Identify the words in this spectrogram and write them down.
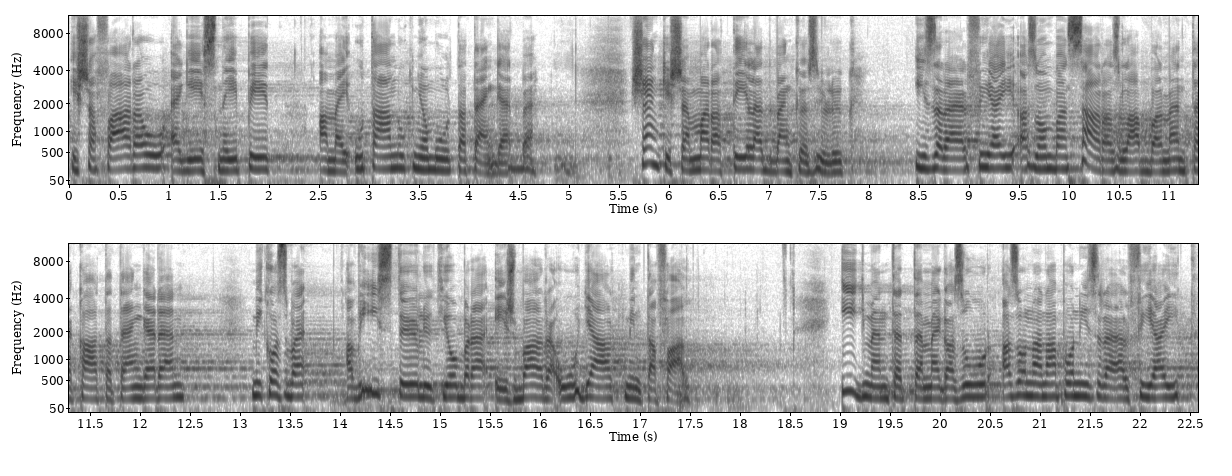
és a fáraó egész népét, amely utánuk nyomult a tengerbe. Senki sem maradt életben közülük. Izrael fiai azonban száraz lábbal mentek át a tengeren, miközben a víz tőlük jobbra és balra úgy állt, mint a fal. Így mentette meg az Úr azon a napon Izrael fiait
